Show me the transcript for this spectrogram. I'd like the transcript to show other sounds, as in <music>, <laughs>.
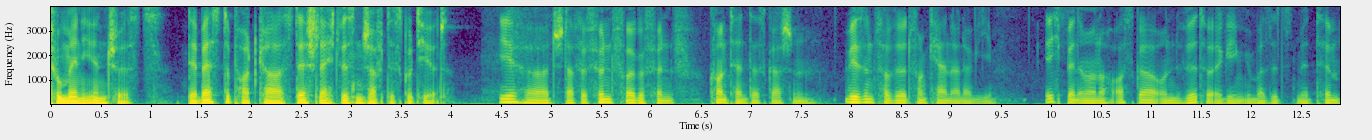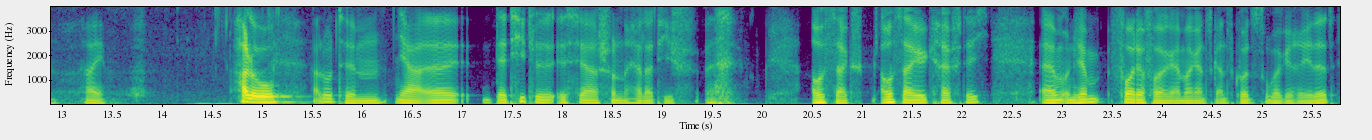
Too Many Interests, der beste Podcast, der schlecht Wissenschaft diskutiert. Ihr hört Staffel 5, Folge 5, Content Discussion. Wir sind verwirrt von Kernenergie. Ich bin immer noch Oskar und virtuell gegenüber sitzt mir Tim. Hi. Hallo. Hallo Tim. Ja, äh, der Titel ist ja schon relativ äh, aussags aussagekräftig. Ähm, und wir haben vor der Folge einmal ganz, ganz kurz drüber geredet.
